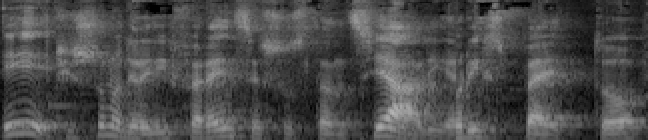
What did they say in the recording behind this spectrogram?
e ci sono delle differenze sostanziali rispetto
